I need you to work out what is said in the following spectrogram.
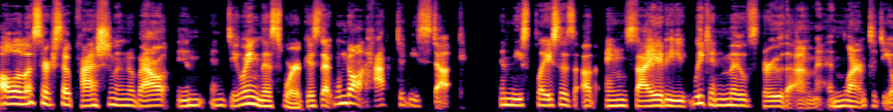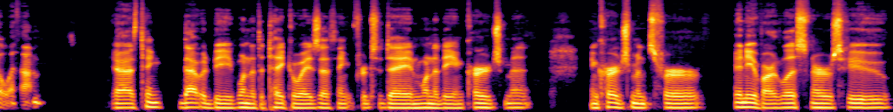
all of us are so passionate about in in doing this work is that we don't have to be stuck in these places of anxiety. We can move through them and learn to deal with them. Yeah i think that would be one of the takeaways i think for today and one of the encouragement encouragements for any of our listeners who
